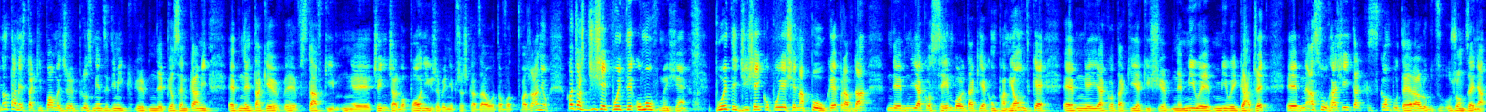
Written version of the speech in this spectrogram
no tam jest taki pomysł, żeby plus między tymi piosenkami takie e, wstawki czynić, albo po nich, żeby nie przeszkadzało to w odtwarzaniu. Chociaż dzisiaj płyty, umówmy się, płyty dzisiaj kupuje się na półkę, prawda? Jako symbol, taki, jaką pamiątkę, jako taki jakiś miły, miły gadżet, a słucha się i tak z komputera lub z urządzenia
